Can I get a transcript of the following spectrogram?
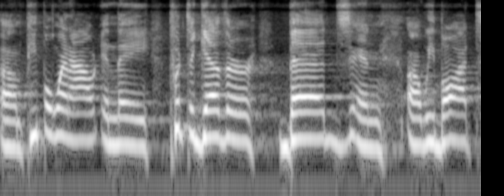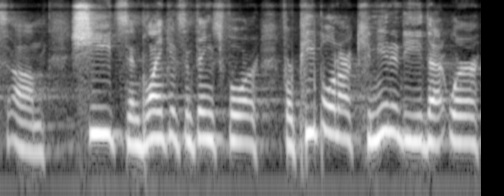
um, people went out and they put together beds, and uh, we bought um, sheets and blankets and things for, for people in our community that were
